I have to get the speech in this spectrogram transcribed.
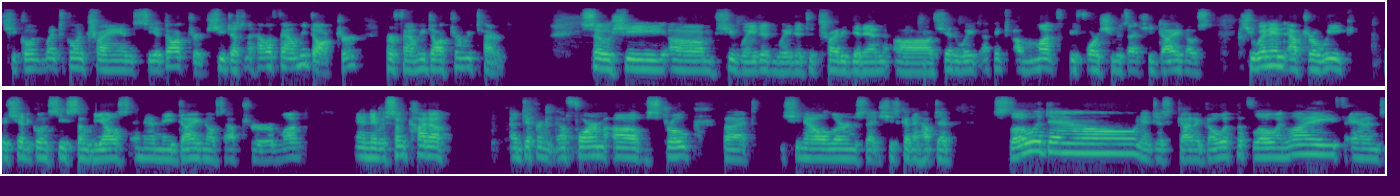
She go, went to go and try and see a doctor. She doesn't have a family doctor. Her family doctor retired. So she um, she waited and waited to try to get in. Uh, she had to wait, I think, a month before she was actually diagnosed. She went in after a week, but she had to go and see somebody else, and then they diagnosed after a month. And it was some kind of a different a form of stroke, but she now learns that she's going to have to slow it down and just got to go with the flow in life and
